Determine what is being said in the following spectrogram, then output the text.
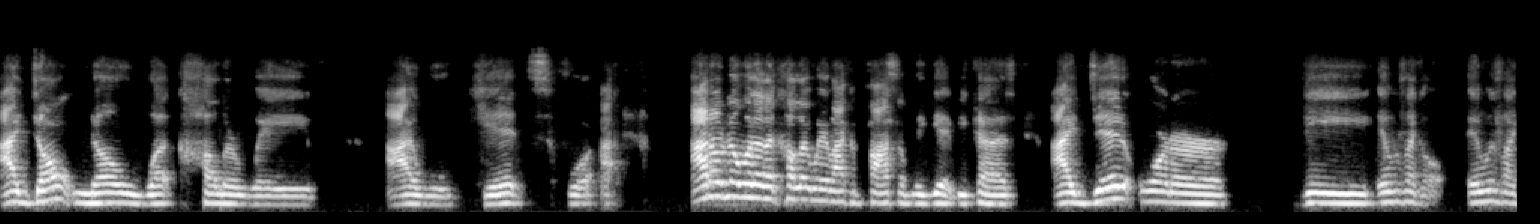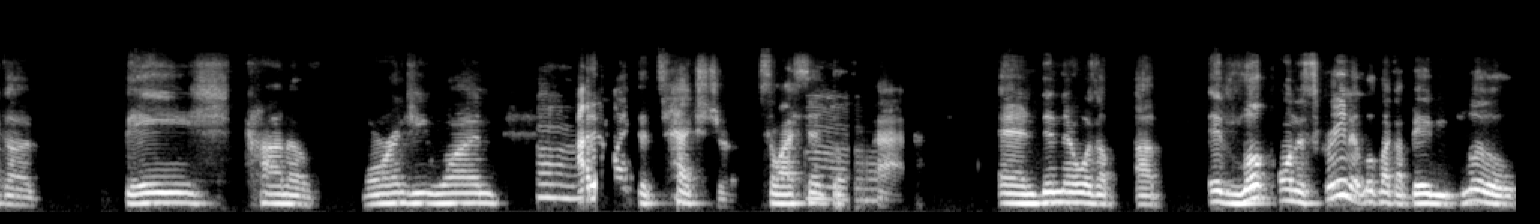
I don't know what color wave I will get for. I, I don't know what other color wave I could possibly get because I did order the. It was like a. It was like a beige kind of orangey one. Mm-hmm. I didn't like the texture, so I sent mm-hmm. those back. And then there was a, a. It looked on the screen. It looked like a baby blue,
